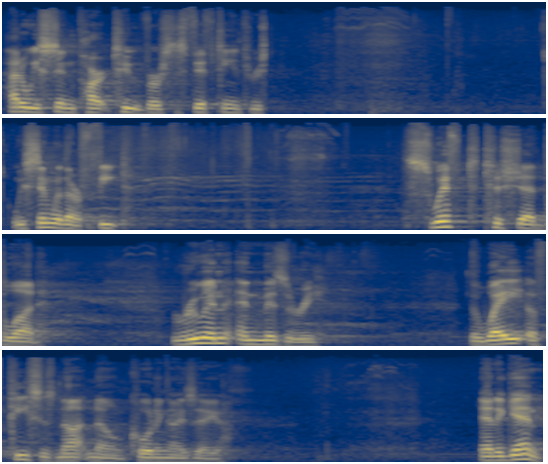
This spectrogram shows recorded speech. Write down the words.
How do we sin? Part two, verses 15 through. We sin with our feet. Swift to shed blood, ruin and misery, The way of peace is not known, quoting Isaiah. And again,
